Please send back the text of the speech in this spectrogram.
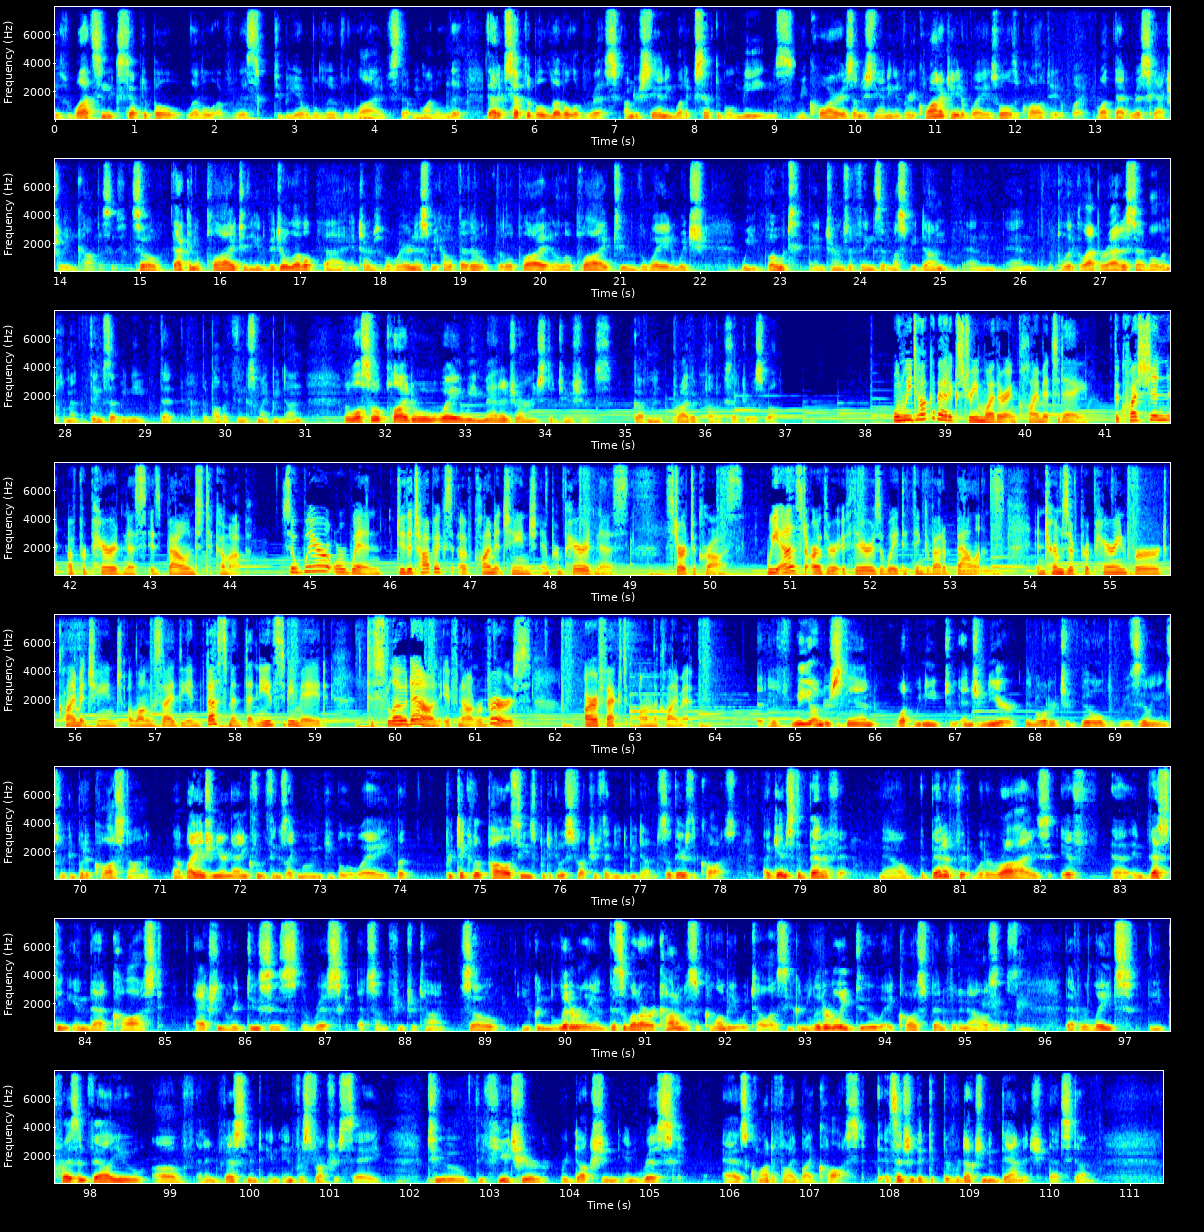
is what's an acceptable level of risk to be able to live the lives that we want to live. That acceptable level of risk, understanding what acceptable means, requires understanding in a very quantitative way as well as a qualitative way what that risk actually encompasses. So that can apply to the individual level uh, in terms of awareness. We hope that it'll, it'll apply. It'll apply to the way in which we vote in terms of things that must be done and, and the political apparatus that will implement things that we need that the public thinks might be done. It will also apply to a way we manage our institutions, government, private, public sector as well. When we talk about extreme weather and climate today, the question of preparedness is bound to come up. So, where or when do the topics of climate change and preparedness start to cross? We asked Arthur if there is a way to think about a balance in terms of preparing for climate change alongside the investment that needs to be made to slow down, if not reverse, our effect on the climate. If we understand what we need to engineer in order to build resilience, we can put a cost on it. Uh, by engineering, I include things like moving people away, but particular policies, particular structures that need to be done. So there's the cost. Against the benefit, now, the benefit would arise if uh, investing in that cost actually reduces the risk at some future time. So you can literally, and this is what our economists at Columbia would tell us, you can literally do a cost benefit analysis that relates the present value of an investment in infrastructure, say, to the future reduction in risk as quantified by cost, essentially the, the reduction in damage that's done.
